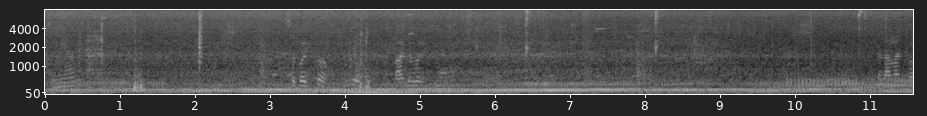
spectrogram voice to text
Sino yan? Support ko. Hindi. Followers na. Salamat po.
